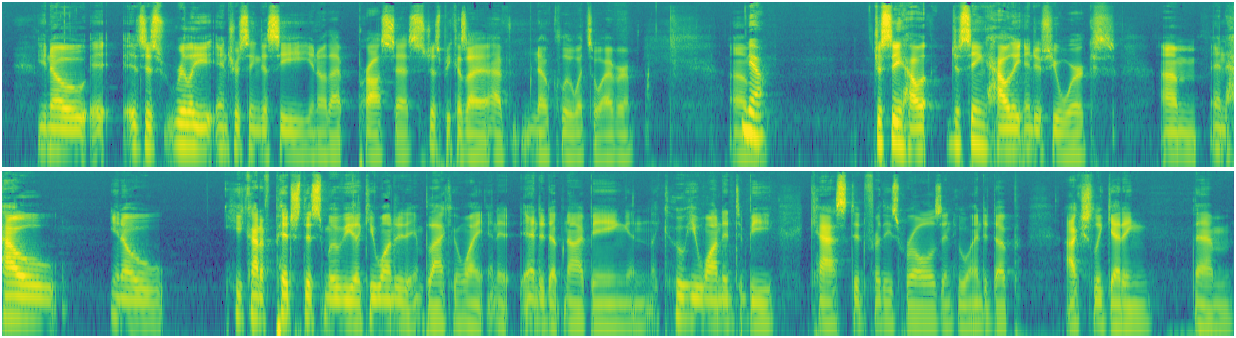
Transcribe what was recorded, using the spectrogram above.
you know it, it's just really interesting to see you know that process just because i have no clue whatsoever. Um, yeah. just see how just seeing how the industry works, um, and how you know he kind of pitched this movie like he wanted it in black and white, and it ended up not being, and like who he wanted to be casted for these roles, and who ended up actually getting them.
